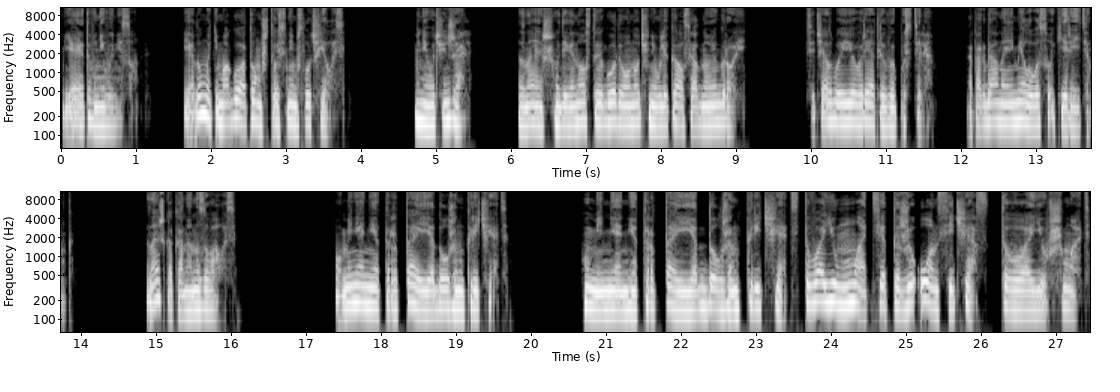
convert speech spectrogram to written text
я этого не вынесу. Я думать не могу о том, что с ним случилось. Мне очень жаль. Знаешь, в 90-е годы он очень увлекался одной игрой. Сейчас бы ее вряд ли выпустили. А тогда она имела высокий рейтинг. Знаешь, как она называлась? «У меня нет рта, и я должен кричать». «У меня нет рта, и я должен кричать. Твою мать, это же он сейчас. Твою ж мать».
